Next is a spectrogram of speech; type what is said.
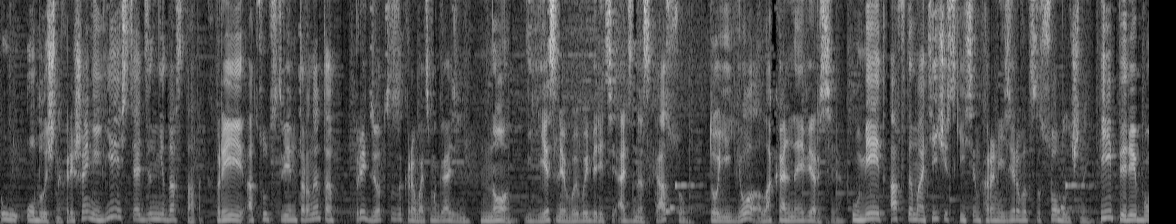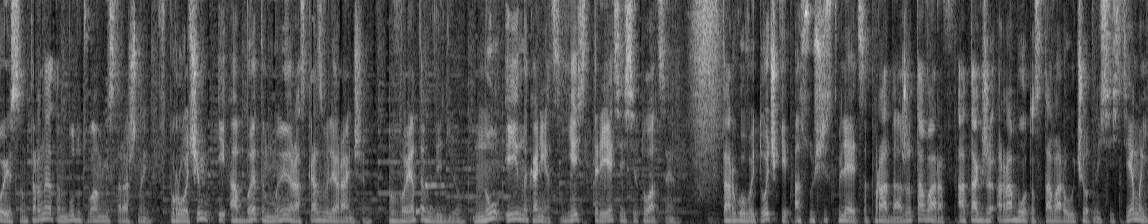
у облачных решений есть один недостаток. При отсутствии интернета придется закрывать магазин. Но если вы выберете 1С кассу, то ее локальная версия умеет автоматически синхронизироваться с облачной, и перебои с интернетом будут вам не страшны. Впрочем, и об этом мы рассказывали раньше, в этом видео. Ну и, наконец, есть третья ситуация. В торговой точке осуществляется продажа товаров, а также работа с товароучетной системой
